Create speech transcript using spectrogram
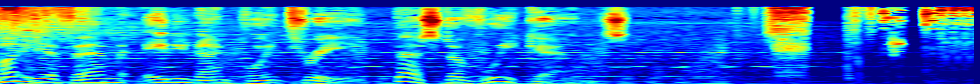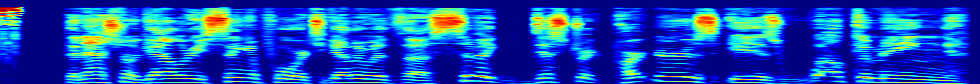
Money FM 89.3, best of weekends. The National Gallery Singapore, together with uh, Civic District Partners, is welcoming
